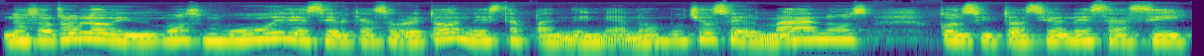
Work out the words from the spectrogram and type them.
nosotros lo vivimos muy de cerca, sobre todo en esta pandemia, ¿no? Muchos hermanos con situaciones así.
